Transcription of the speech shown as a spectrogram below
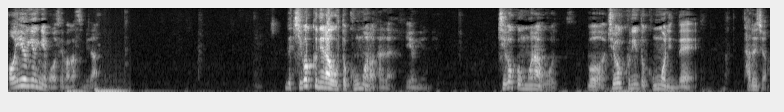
어, 이영희 형님 어서 반갑습니다. 근데 직업군인하고 또 공무원하고 달라요. 이영희 형님. 직업 공무원하고 뭐 직업 군인도 공무원인데 다르죠.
